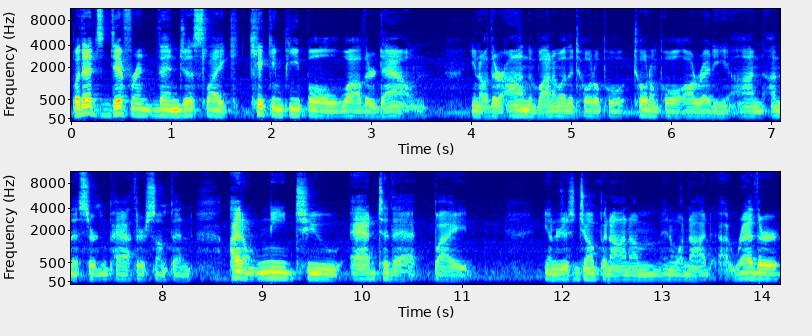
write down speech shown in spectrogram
but that's different than just like kicking people while they're down. You know, they're on the bottom of the totem pole, totem pole already on on a certain path or something. I don't need to add to that by you know, just jumping on them and whatnot. Uh, rather,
